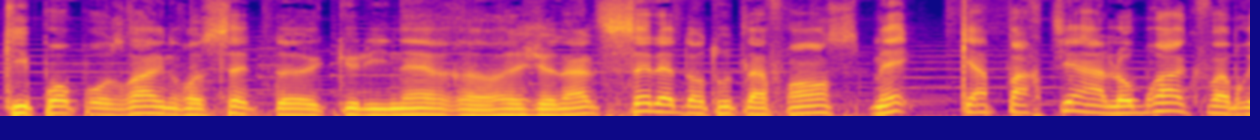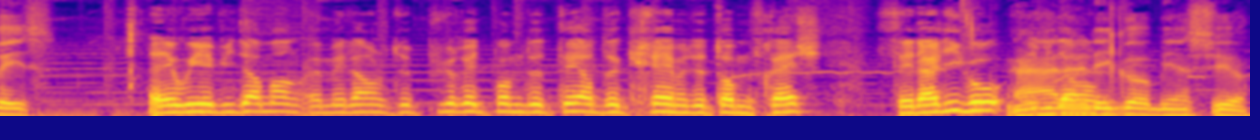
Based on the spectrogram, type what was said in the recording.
qui proposera une recette euh, culinaire euh, régionale célèbre dans toute la France, mais qui appartient à l'Aubrac, Fabrice. Et oui, évidemment, un mélange de purée de pommes de terre, de crème et de tomes fraîches, c'est la Ligo. Ah, la. Ligo, bien sûr.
